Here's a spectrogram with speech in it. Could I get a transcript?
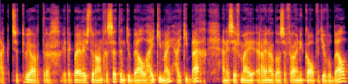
Ek so 2 jaar terug het ek by 'n restaurant gesit en toe bel Hytjie my, Hytjie Berg, en hy sê vir my Reinhard, daar's 'n vrou in die Kaap wat jou wil bel.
